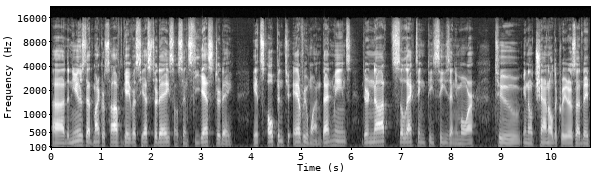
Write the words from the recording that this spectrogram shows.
Uh, the news that Microsoft gave us yesterday, so since yesterday it's open to everyone. That means they're not selecting PCs anymore to you know channel the Creators Update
